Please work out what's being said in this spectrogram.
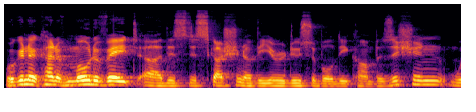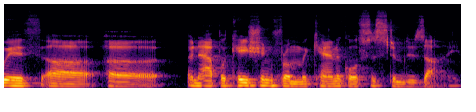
we're going to kind of motivate uh, this discussion of the irreducible decomposition with uh, uh, an application from mechanical system design.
